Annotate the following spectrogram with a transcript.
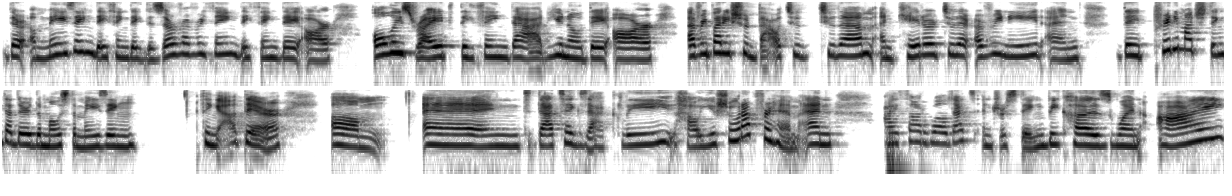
they're amazing they think they deserve everything they think they are always right they think that you know they are everybody should bow to to them and cater to their every need and they pretty much think that they're the most amazing thing out there um and that's exactly how you showed up for him. And i thought well that's interesting because when i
